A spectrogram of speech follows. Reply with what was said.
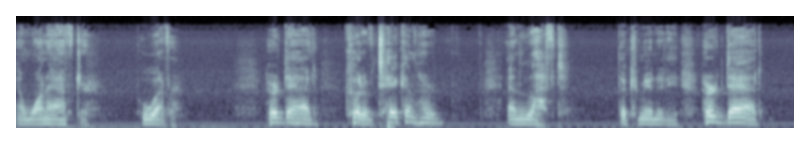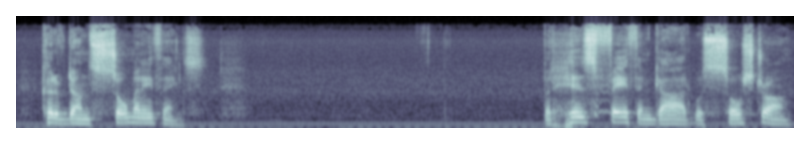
and went after whoever. Her dad could have taken her and left the community. Her dad could have done so many things. But his faith in God was so strong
